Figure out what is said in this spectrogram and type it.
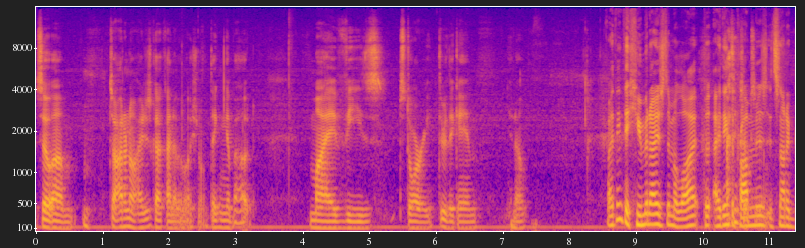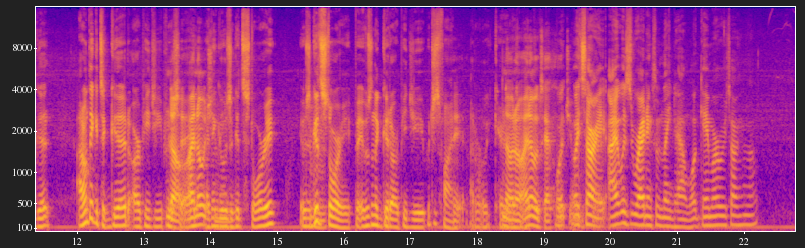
so um so i don't know i just got kind of emotional thinking about my v's story through the game you know I think they humanized him a lot, but I think I the think so, problem too. is it's not a good. I don't think it's a good RPG per No, se. I know what I you think it was a good story. It was a good Mhm. story, but it wasn't a good RPG, which is fine. Yeah. I don't really care. no no i know exactly Wait, what you mean. wait sorry. I was writing something down. What game are we talking about?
